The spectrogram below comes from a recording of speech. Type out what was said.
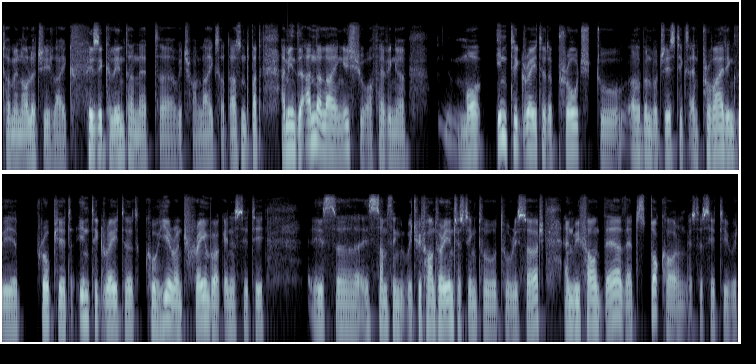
terminology like physical internet, uh, which one likes or doesn't. But I mean, the underlying issue of having a more integrated approach to urban logistics and providing the appropriate integrated, coherent framework in a city is uh, is something which we found very interesting to to research, and we found there that Stockholm is the city which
